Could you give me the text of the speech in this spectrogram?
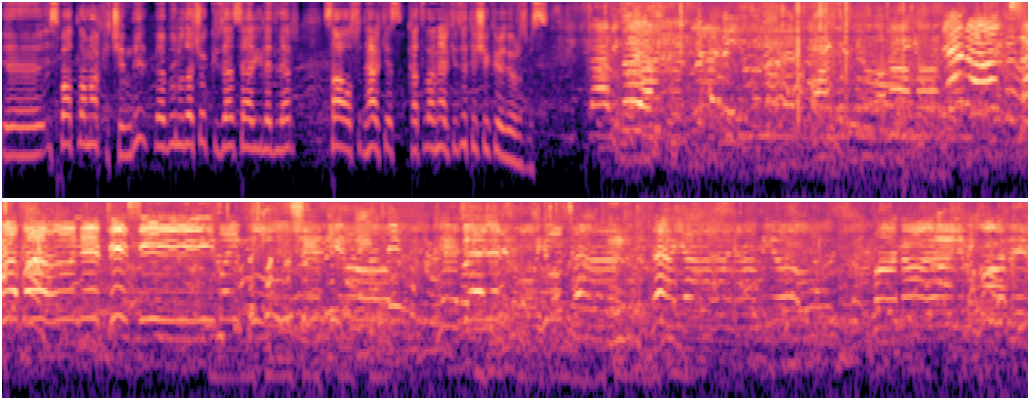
e, ispatlamak içindi ve bunu da çok güzel sergilediler. Sağ olsun herkes, katılan herkese teşekkür ediyoruz biz. Ötesi baykuş ediyor Geceler boyu dayanamıyor Bana ölüm haberi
